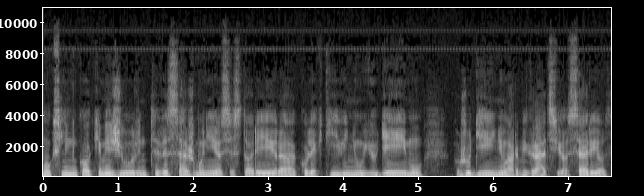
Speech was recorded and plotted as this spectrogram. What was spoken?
Mokslininko akimi žiūrint, visa žmonijos istorija yra kolektyvinių judėjimų, žudinių ar migracijos serijos,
